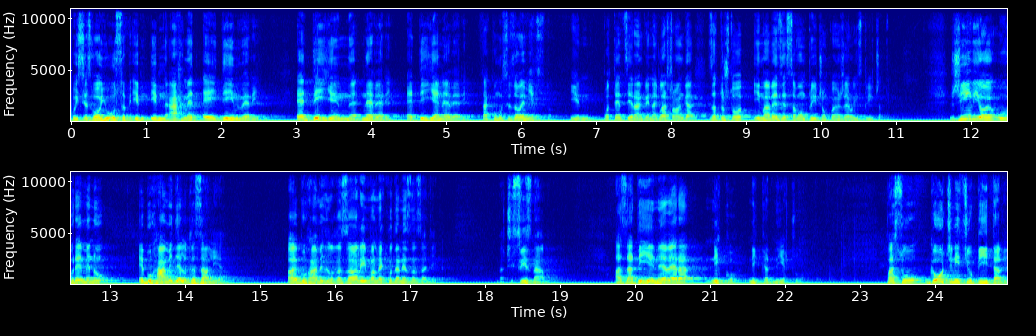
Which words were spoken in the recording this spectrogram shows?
koji se zvao Jusuf ibn Ahmed Ejdinveri, Edijen Neveri, Edijen Neveri, tako mu se zove mjesto I potenciram ga i naglašavam ga zato što ima veze sa ovom pričom kojom želi ispričati. Živio je u vremenu Ebu Hamid el-Gazalija. A Ebu Hamid el-Gazali ima neko da ne zna za njega. Znači, svi znamo. A za Dije Nevera niko nikad nije čuo. Pa su ga učenici upitali,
